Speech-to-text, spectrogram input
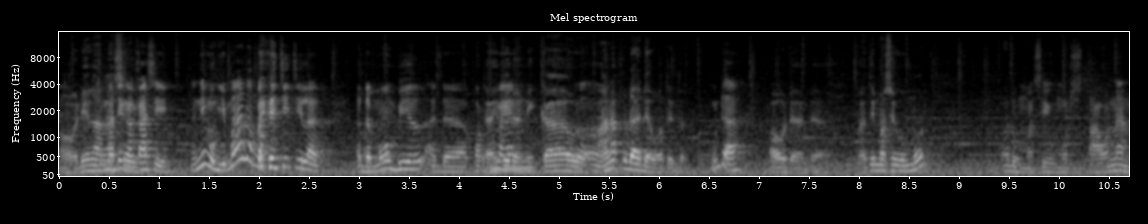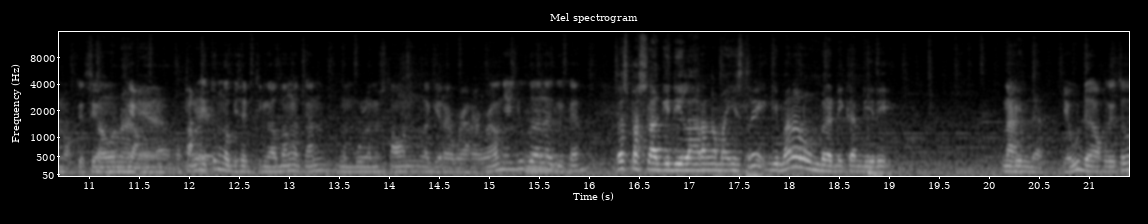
Oh, dia nggak dia nggak kasih Nah, ini mau gimana bayar cicilan ada mobil ada Dan apartemen itu udah nikah, Heeh. anak udah ada waktu itu. udah Oh udah ada. Berarti masih umur? aduh masih umur setahunan waktu itu yang, Setahunan yang ya, karena oke. itu nggak bisa ditinggal banget kan 6 bulan setahun lagi rewel-rewelnya juga Hmm. lagi kan Terus pas lagi dilarang sama istri, gimana lu memberanikan diri? nah Pindah. ya udah waktu itu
